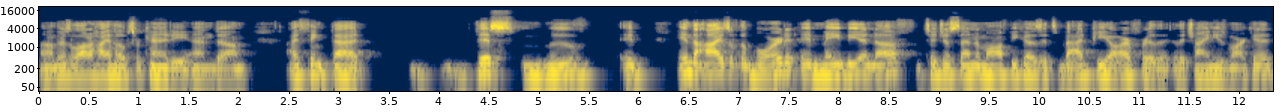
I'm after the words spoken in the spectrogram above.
Um, there's a lot of high hopes for Kennedy, and um, I think that this move, it, in the eyes of the board, it may be enough to just send him off because it's bad PR for the, the Chinese market.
